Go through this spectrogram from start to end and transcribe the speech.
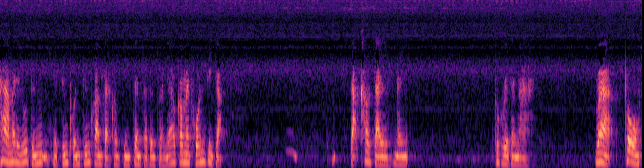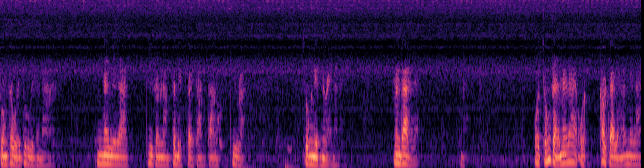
ถ้าไม่ได้รู้ถึงเหตุถึงผลถึงความจัดความจริงเต็มสัดเต็มส่วนแล้วก็ไม่พ้นที่จะ จะเข้าใจในทุกเวทนา ว่าพระองค์ทรงเสวยทุกเวทนา ในเวลาที่กำลังเสด็จไปตามทางที่ว่า ทรงเหน็ดเหนื่อยนั่นไม่ได้แล้วอดสงสัยไม่ได้ อดเข้าใจอย่างนั้นไม่ได้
